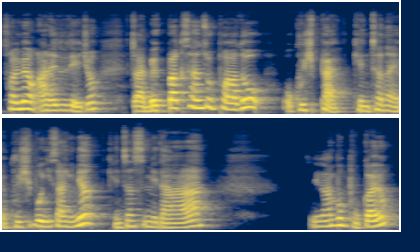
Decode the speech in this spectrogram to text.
설명 안 해도 되죠. 자, 맥박 산소포화도 98, 괜찮아요. 95 이상이면 괜찮습니다. 이거 한번 볼까요?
